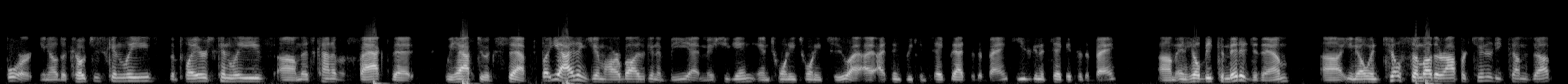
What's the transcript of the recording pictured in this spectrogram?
sport. You know, the coaches can leave, the players can leave. Um, that's kind of a fact that we have to accept. But yeah, I think Jim Harbaugh is going to be at Michigan in 2022. I, I think we can take that to the bank. He's going to take it to the bank, um, and he'll be committed to them. Uh, you know, until some other opportunity comes up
